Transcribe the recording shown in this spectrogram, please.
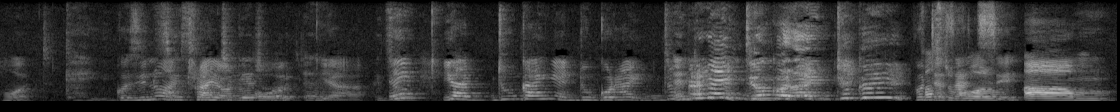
hot. okay. Because you know So I it's try trying to on get hot. hot, Yeah. it's Hey, a- yeah, dungai and dungorai. And Dungai then dungorai, dungorai. What First does of that all, say? um,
